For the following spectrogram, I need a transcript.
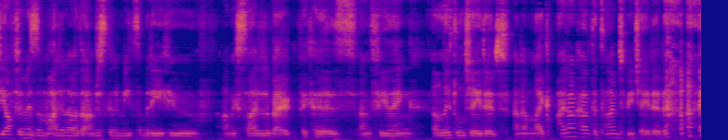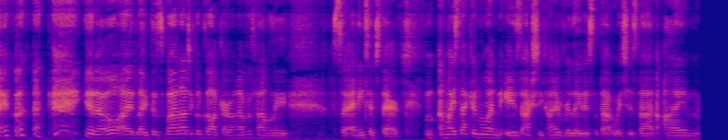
the optimism. I don't know that I'm just going to meet somebody who I'm excited about because I'm feeling a little jaded and I'm like, I don't have the time to be jaded. you know, I like this biological clock. I want to have a family. So, any tips there? And my second one is actually kind of related to that, which is that I'm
